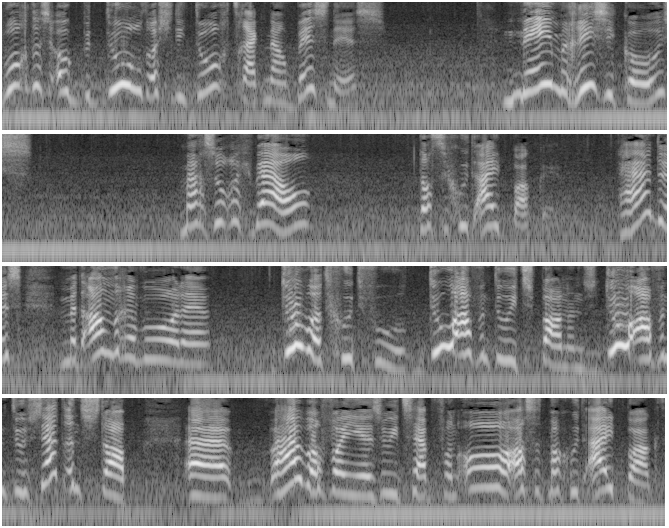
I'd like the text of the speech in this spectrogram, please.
wordt dus ook bedoeld als je die doortrekt naar business. Neem risico's, maar zorg wel dat ze goed uitpakken. Dus met andere woorden, doe wat goed voelt. Doe af en toe iets spannends. Doe af en toe, zet een stap uh, waarvan je zoiets hebt van, oh, als het maar goed uitpakt.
